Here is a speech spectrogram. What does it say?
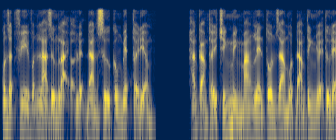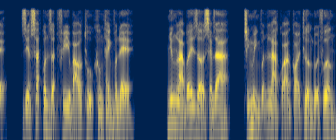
quân giật phi vẫn là dừng lại ở luyện đan sư công biết thời điểm. Hắn cảm thấy chính mình mang lên tôn ra một đám tinh nhuệ tử đệ, diễn sát quân giật phi báo thủ không thành vấn đề. Nhưng là bây giờ xem ra, chính mình vẫn là quá coi thường đối phương.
